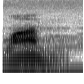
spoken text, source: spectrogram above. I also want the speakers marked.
Speaker 1: 1.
